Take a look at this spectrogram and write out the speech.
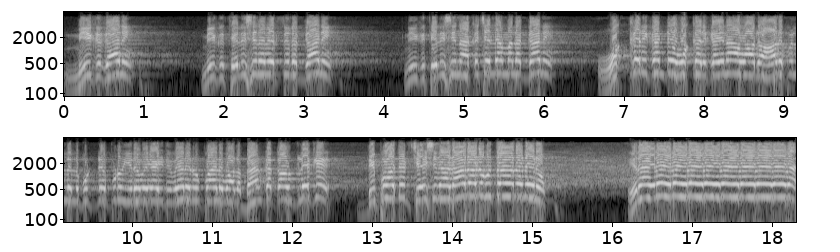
మీకు కానీ మీకు తెలిసిన వ్యక్తులకు కానీ మీకు తెలిసిన అక్క చెల్లెమ్మలకు గాని ఒక్కరికంటే ఒక్కరికైనా వారు ఆడపిల్లలు పుట్టినప్పుడు ఇరవై ఐదు వేల రూపాయలు వాళ్ళ బ్యాంక్ అకౌంట్లోకి డిపాజిట్ చేసినాడా అని అడుగుతాను నేను ఇరా ఇరా ఇరా ఇరా ఇరా ఇరా ఇరా ఇరా ఇరా ఇరా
